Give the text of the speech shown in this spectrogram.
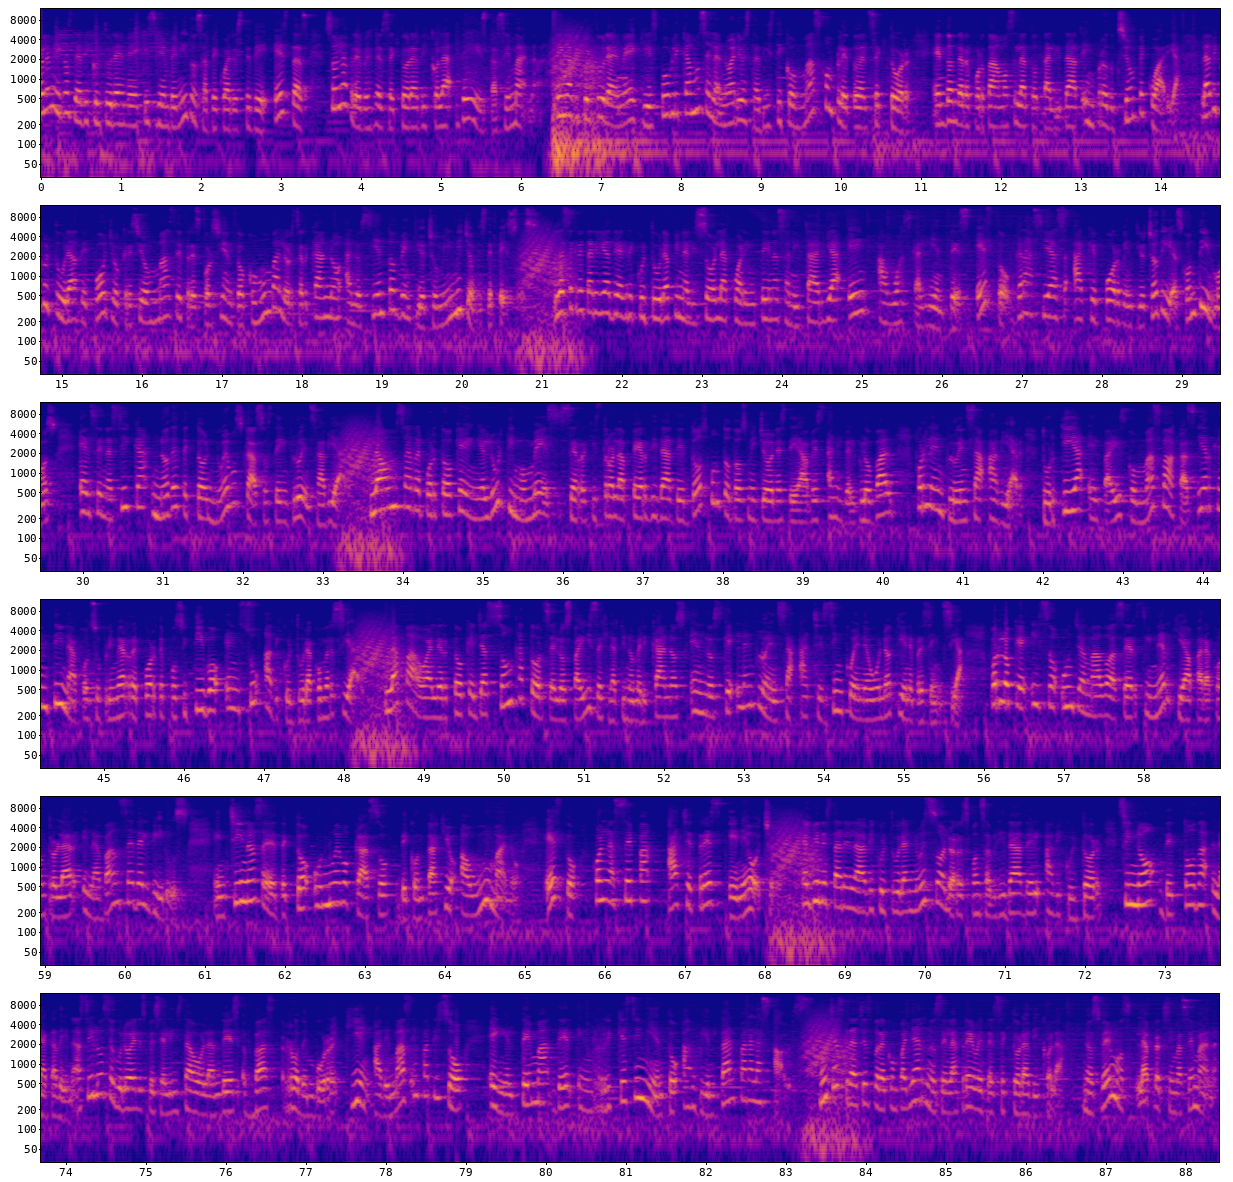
Hola amigos de Avicultura MX, bienvenidos a Pecuarios TV. Estas son las breves del sector avícola de esta semana. En Avicultura MX publicamos el anuario estadístico más completo del sector, en donde reportamos la totalidad en producción pecuaria. La avicultura de pollo creció más de 3% con un valor cercano a los 128 mil millones de pesos. La Secretaría de Agricultura finalizó la cuarentena sanitaria en Aguascalientes. Esto gracias a que por 28 días continuos el Senacica no detectó nuevos casos de influenza aviar. La OMSA reportó que en el último mes se registró la pérdida de 2.2 millones de aves a nivel global por la influenza aviar. Turquía, el país con más bajas, y Argentina con su primer reporte positivo en su avicultura comercial. La FAO alertó que ya son 14 los países latinoamericanos en los que la influenza H5N1 tiene presencia, por lo que hizo un llamado a hacer sinergia para controlar el avance del virus. En China se detectó un nuevo caso de contagio a un humano, esto con la cepa H3N8. El bienestar en la avicultura no es solo responsabilidad del avicultor, sino de toda la cadena. Así lo aseguró el especialista holandés Bas Rodenburg, quien además enfatizó en el tema del enriquecimiento ambiental para las aves. Muchas gracias por acompañarnos en las breves del sector avícola. Nos vemos la próxima semana.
